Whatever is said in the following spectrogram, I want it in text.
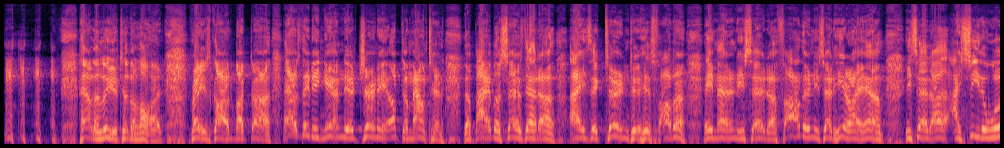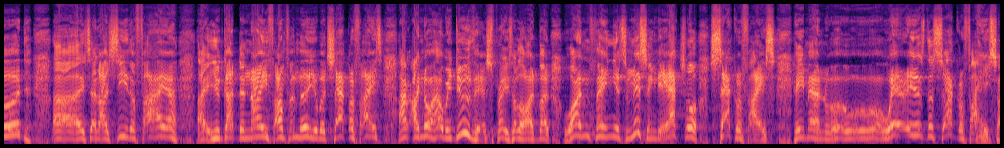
Hallelujah to the Lord. Praise God. But uh, as they began their journey up the mountain, the Bible says that uh, Isaac turned to his father. Amen. And he said, uh, Father, and he said, Here I am. He said, I see the wood. Uh, he said, I see the fire. you got the knife. I'm familiar with sacrifice. I, I know how we do this. Praise the Lord. But one thing is missing the actual sacrifice. Amen. Where is the sacrifice?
